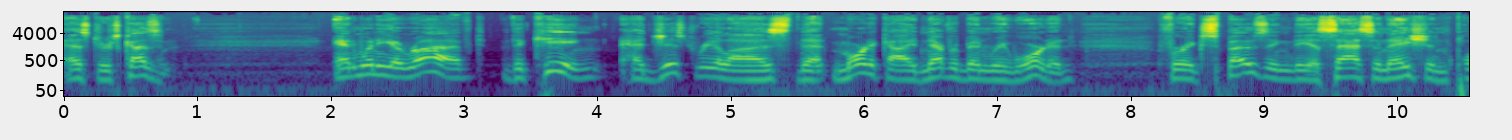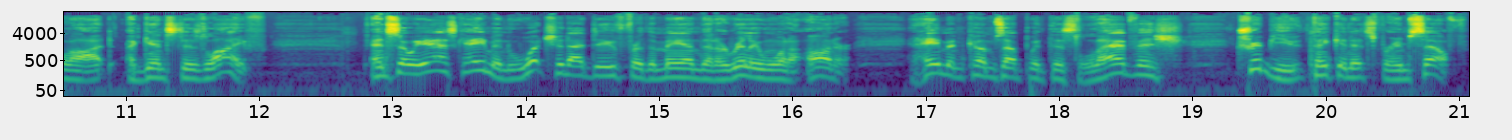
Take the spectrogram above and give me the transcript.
Esther's cousin. And when he arrived, the king had just realized that Mordecai had never been rewarded for exposing the assassination plot against his life. And so he asked Haman, What should I do for the man that I really want to honor? Haman comes up with this lavish tribute, thinking it's for himself.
